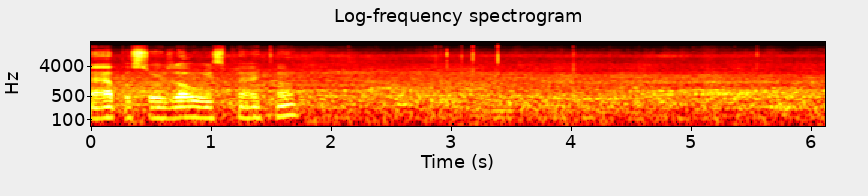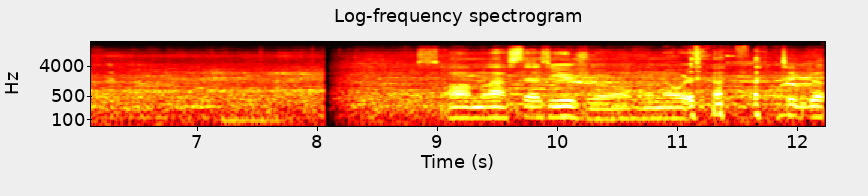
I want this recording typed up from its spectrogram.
The Apple always packed, huh? Saw him last as usual. I don't know where to go.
